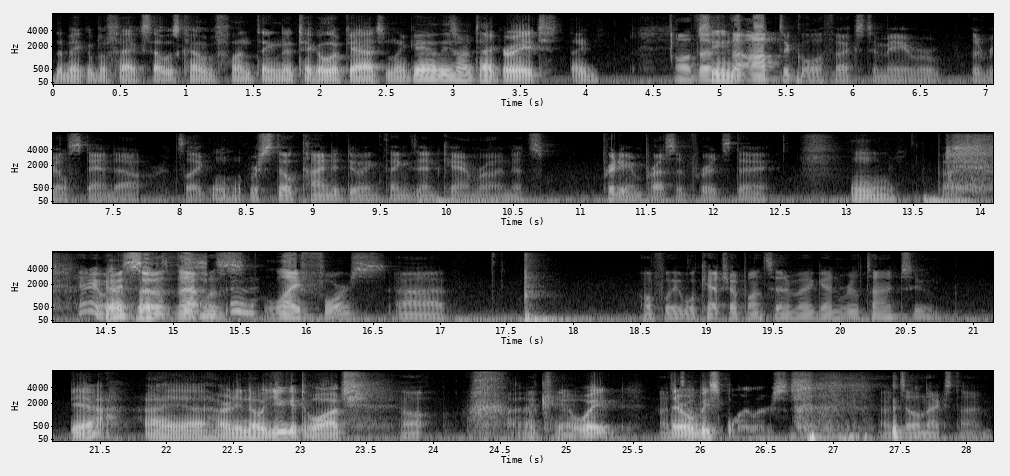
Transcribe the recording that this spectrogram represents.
the makeup effects. That was kind of a fun thing to take a look at. I'm like, yeah, these aren't that great. They, Well, the, Seemed- the optical effects to me were the real standout. It's like Mhm. we're still kind of doing things in camera, and it's pretty impressive for its day. mm. But anyway, Yeah, so that was Lifeforce. Uh, hopefully, we'll catch up on cinema again real time soon. Yeah, I uh, already know what you get to watch. Oh, I okay. can't wait. there will be spoilers. Until next time.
